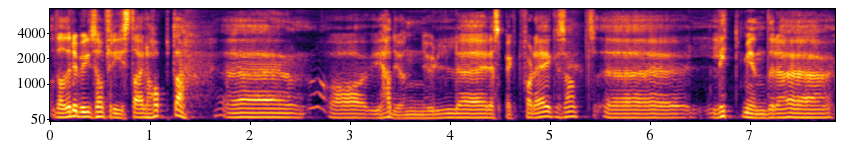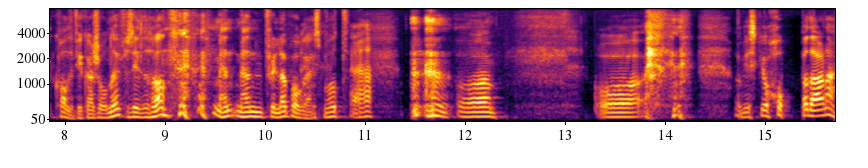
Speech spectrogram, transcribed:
Og Da hadde de bygd sånn freestyle-hopp. da. Uh, og vi hadde jo null eh, respekt for det. ikke sant? Uh, litt mindre kvalifikasjoner, for å si det sånn, men, men full av pågangsmot. Ja. og, og, og vi skulle hoppe der, da,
